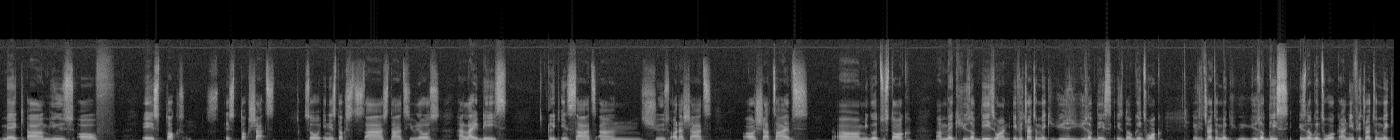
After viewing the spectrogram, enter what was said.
make um, use of a stock a stock chart. So in a stock uh, start you just highlight this click insert and choose other charts all chart types um you go to stock and make use of this one. If you try to make use use of this it's not going to work. If you try to make use of this it's not going to work. And if you try to make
